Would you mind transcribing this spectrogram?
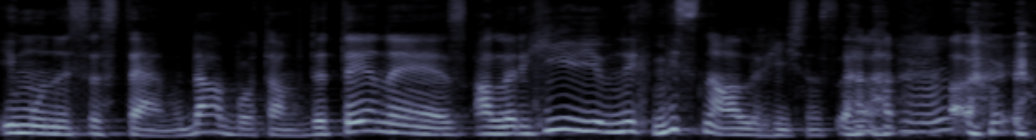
імунної системи, да, бо там дитини з алергією в них міцна алергічна с-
